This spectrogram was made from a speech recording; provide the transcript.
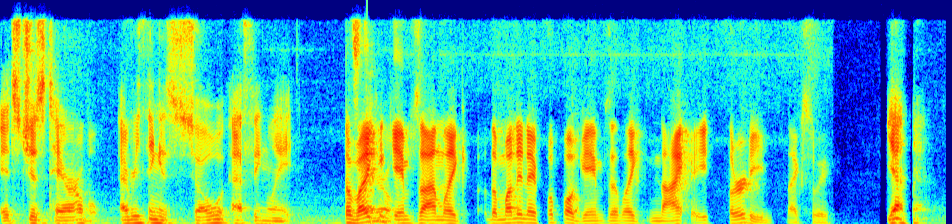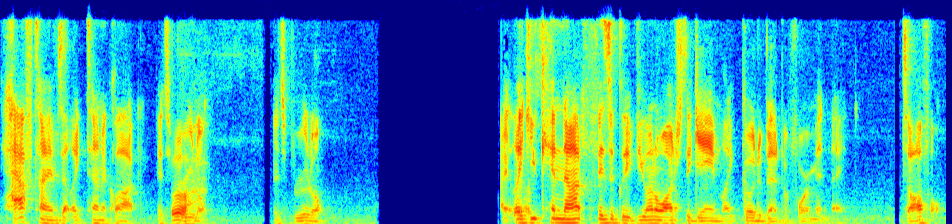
It's just terrible. Everything is so effing late. The It's Viking terrible. game's on like the Monday night football games at like nine eight thirty next week. Yeah, half times at like 10 o'clock. It's Ugh. brutal. It's brutal. I, like you cannot physically, if you want to watch the game, like go to bed before midnight. It's awful.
